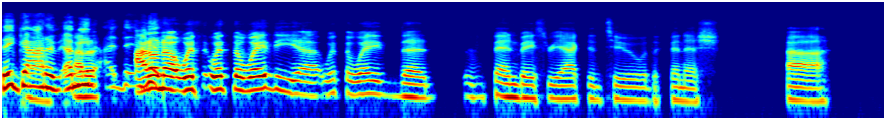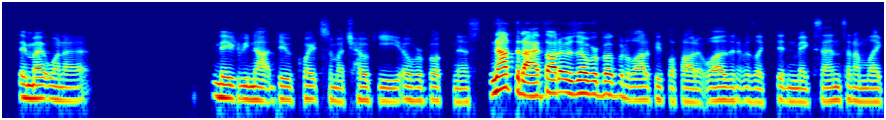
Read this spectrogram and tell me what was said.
They gotta. I I mean, don't- I, they- I don't know with with the way the uh with the way the fan base reacted to the finish, uh, they might want to maybe not do quite so much hokey overbookedness. Not that I thought it was overbooked, but a lot of people thought it was, and it was like didn't make sense. And I'm like,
